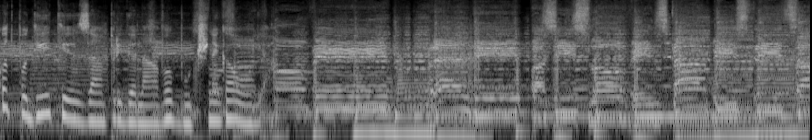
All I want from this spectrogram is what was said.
kot podjetje za pridelavo bučnega olja. Pa si slovenska bistrica.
